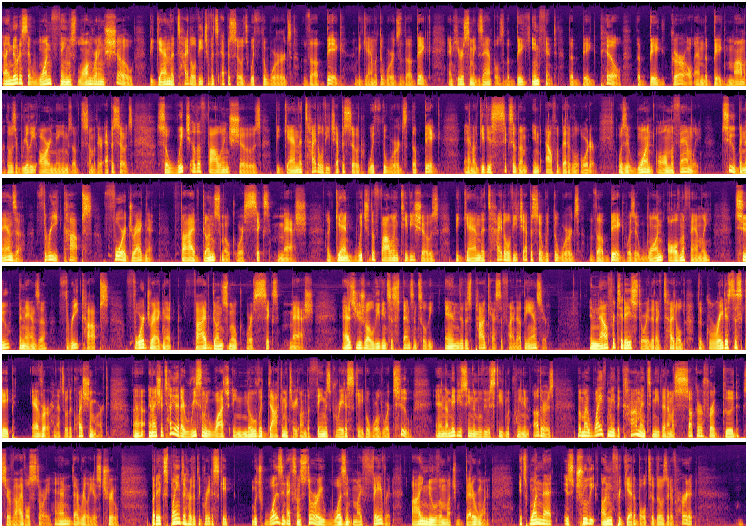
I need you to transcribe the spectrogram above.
and I noticed that one famous long running show began the title of each of its episodes with the words The Big. It began with the words The Big. And here are some examples The Big Infant, The Big Pill, The Big Girl, and The Big Mama. Those really are names of some of their episodes. So, which of the following shows began the title of each episode with the words The Big. And I'll give you six of them in alphabetical order. Was it one, All in the Family? Two, Bonanza? Three, Cops? Four, Dragnet? Five, Gunsmoke? Or six, MASH? Again, which of the following TV shows began the title of each episode with the words The Big? Was it one, All in the Family? Two, Bonanza? Three, Cops? Four, Dragnet? Five, Gunsmoke? Or six, MASH. As usual, I'll leave you in suspense until the end of this podcast to find out the answer. And now for today's story that I've titled The Greatest Escape Ever, and that's with a question mark. Uh, and I should tell you that I recently watched a Nova documentary on the famous Great Escape of World War II. And uh, maybe you've seen the movie with Steve McQueen and others, but my wife made the comment to me that I'm a sucker for a good survival story, and that really is true. But I explained to her that The Great Escape which was an excellent story, wasn't my favorite. I knew of a much better one. It's one that is truly unforgettable to those that have heard it,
